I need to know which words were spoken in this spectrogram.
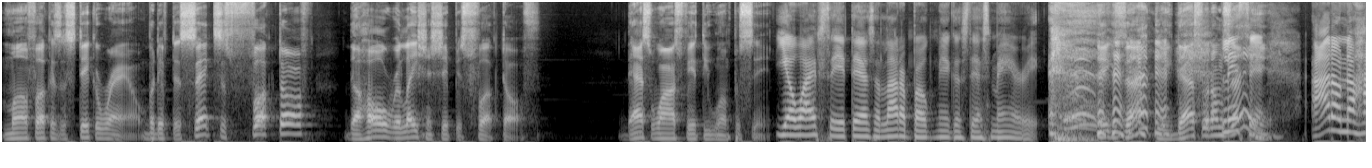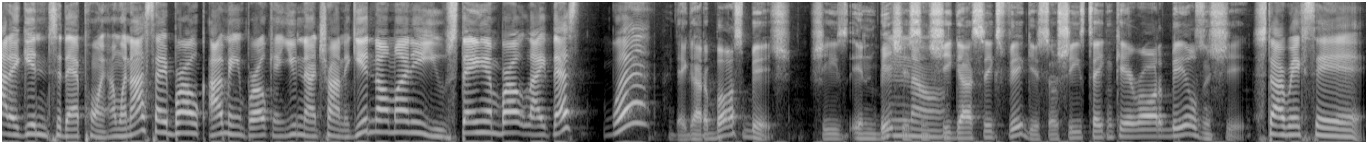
motherfuckers will stick around. But if the sex is fucked off, the whole relationship is fucked off. That's why it's fifty one percent. Your wife said there's a lot of broke niggas that's married. Exactly. That's what I'm Listen, saying. I don't know how to get into that point. And when I say broke, I mean broke and you not trying to get no money, you staying broke. Like that's what? They got a boss bitch. She's ambitious No. and she got six figures, so she's taking care of all the bills and shit. Star Rex said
